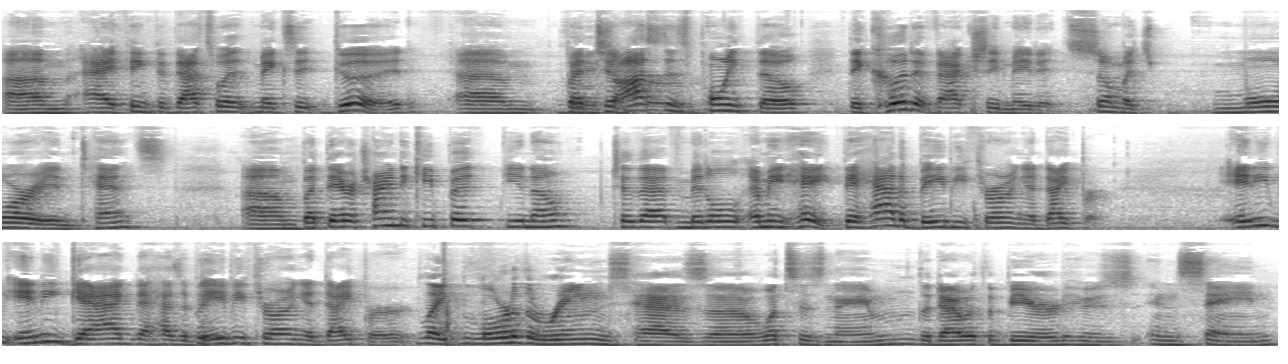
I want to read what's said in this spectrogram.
Um, I think that that's what makes it good. Um, but to Austin's point, though, they could have actually made it so much more intense. Um, but they were trying to keep it, you know, to that middle. I mean, hey, they had a baby throwing a diaper. Any any gag that has a baby throwing a diaper, Like Lord of the Rings has uh, what's his name, the guy with the beard who's insane.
